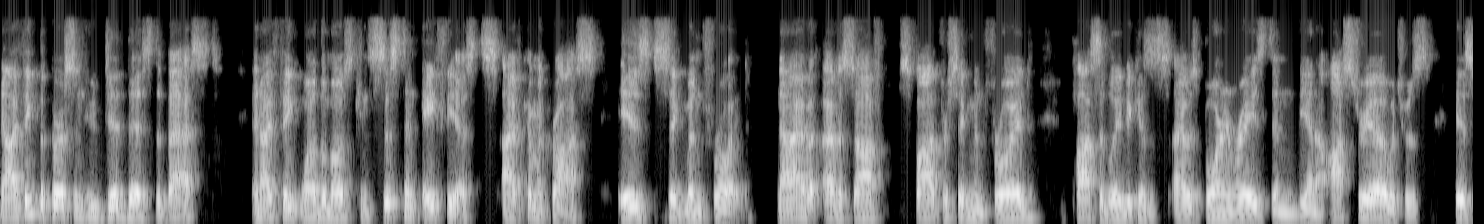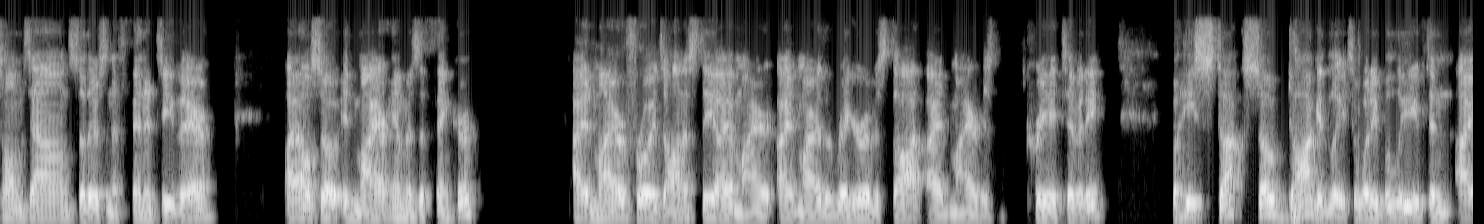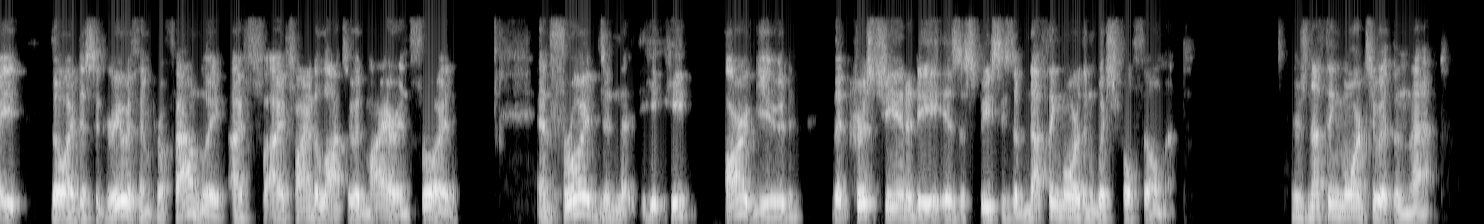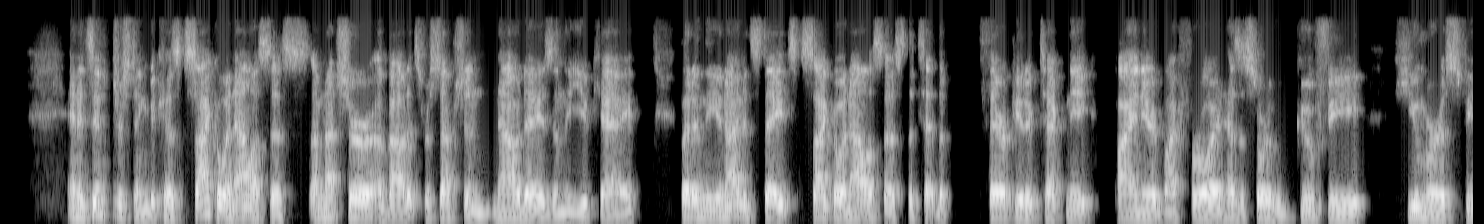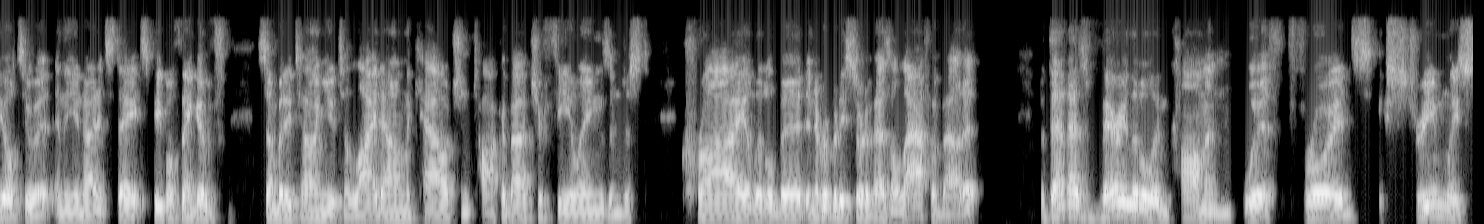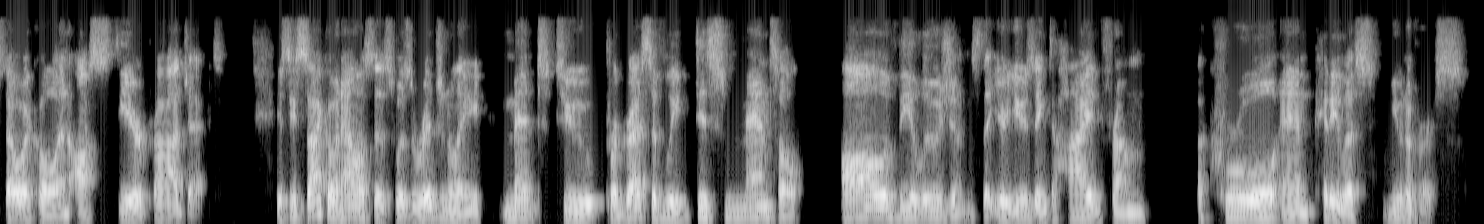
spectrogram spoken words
Now, I think the person who did this the best, and I think one of the most consistent atheists I've come across, is Sigmund Freud. Now, I have a, I have a soft spot for Sigmund Freud. possibly because I was born and raised in Vienna, Austria, which was his hometown, so there's an affinity there. I also admire him as a thinker. I admire Freud's honesty. I admire I admire the rigor of his thought. I admire his creativity. But he stuck so doggedly to what he believed, and I, though I disagree with him profoundly, I, f- I find a lot to admire in Freud. And Freud didn't. He he argued that Christianity is a species of nothing more than wish fulfillment. There's nothing more to it than that. And it's interesting because psychoanalysis, I'm not sure about its reception nowadays in the UK, but in the United States, psychoanalysis, the, te- the therapeutic technique pioneered by Freud, has a sort of goofy, humorous feel to it in the United States. People think of somebody telling you to lie down on the couch and talk about your feelings and just cry a little bit, and everybody sort of has a laugh about it. But that has very little in common with Freud's extremely stoical and austere project. You see, psychoanalysis was originally meant to progressively dismantle all of the illusions that you're using to hide from a cruel and pitiless universe.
